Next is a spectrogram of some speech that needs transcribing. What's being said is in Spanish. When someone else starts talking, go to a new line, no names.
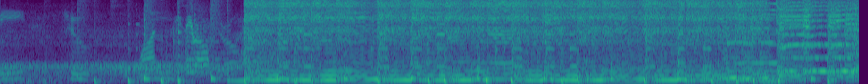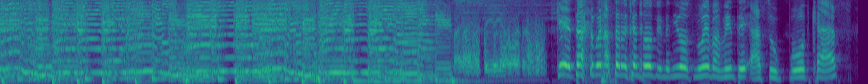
Three, two, one, zero. zero.
¿Qué tal? Buenas tardes, sean todos bienvenidos nuevamente a su podcast.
